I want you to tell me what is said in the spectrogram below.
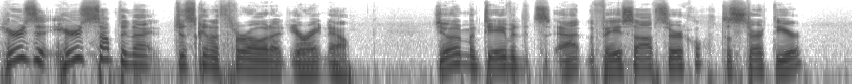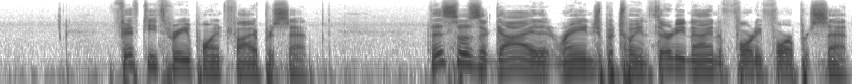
here's a, here's something I'm just going to throw it at you right now. What McDavid's at the face-off circle to start the year? Fifty-three point five percent. This was a guy that ranged between 39 to 44 percent.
